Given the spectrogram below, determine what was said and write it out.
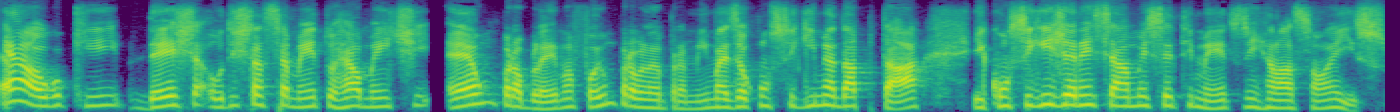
É algo que deixa o distanciamento realmente é um problema, foi um problema para mim, mas eu consegui me adaptar e consegui gerenciar meus sentimentos em relação a isso.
